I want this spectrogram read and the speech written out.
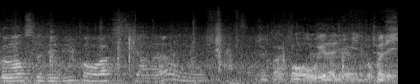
commence au début pour voir s'il y en a ou... Oh oui, à la limite, pour pas les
